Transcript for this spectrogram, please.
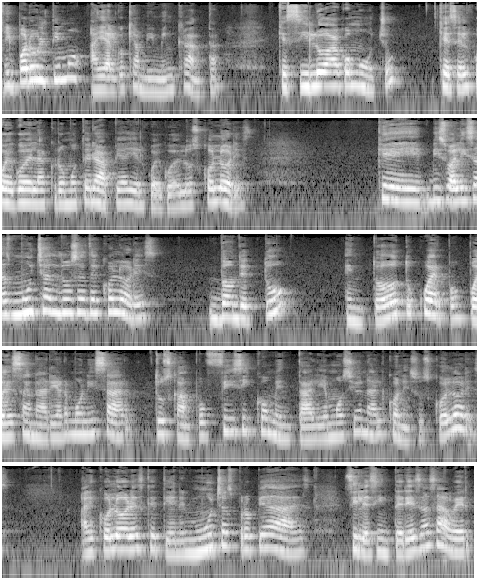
Y por último, hay algo que a mí me encanta, que sí lo hago mucho, que es el juego de la cromoterapia y el juego de los colores, que visualizas muchas luces de colores donde tú en todo tu cuerpo puedes sanar y armonizar tus campos físico, mental y emocional con esos colores. Hay colores que tienen muchas propiedades. Si les interesa saber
